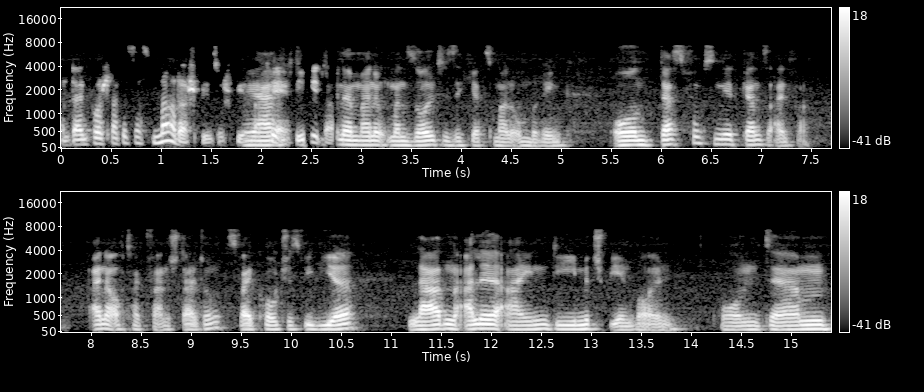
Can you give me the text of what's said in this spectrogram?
Und dein Vorschlag ist, das Mörderspiel zu spielen. Ja, okay, ich, ich bin der Meinung, man sollte sich jetzt mal umbringen. Und das funktioniert ganz einfach. Eine Auftaktveranstaltung, zwei Coaches wie wir laden alle ein, die mitspielen wollen. Und ähm,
